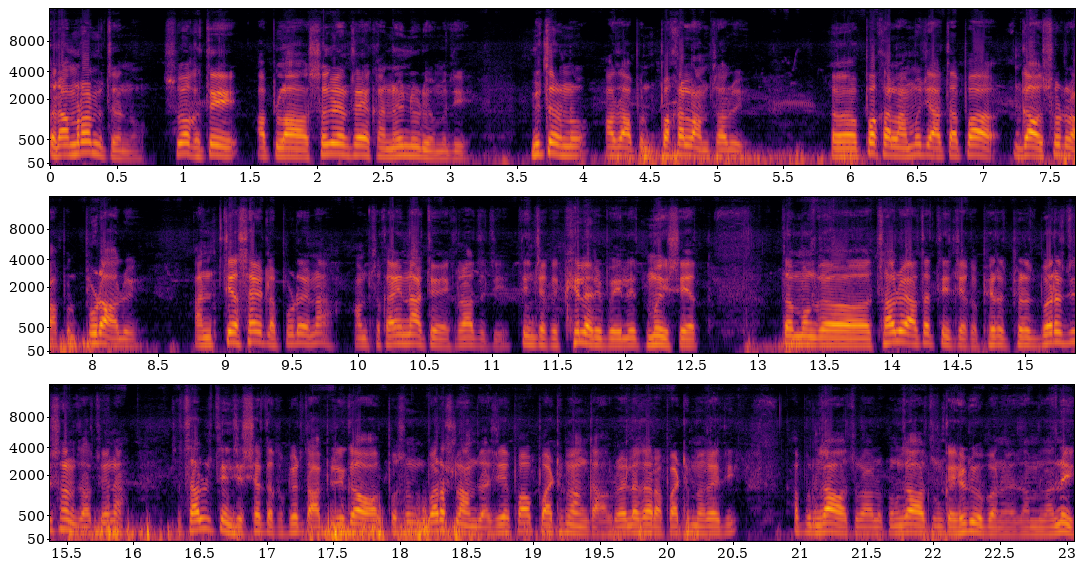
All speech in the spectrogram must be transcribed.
राम राम मित्रांनो स्वागत आहे आपला सगळ्यांचा एका नवीन व्हिडिओमध्ये. मित्रांनो आज आपण पखालाम चालू आहे. पखालाम म्हणजे आता पा गाव सोडून आपण पुढं आलो आहे आणि त्या साईडला पुढं आहे ना आमचं काही नातेवाईक राहत होती. त्यांच्याकडे खिलारी बैल आहेत म्हैस आहेत. तर मग चालू आहे आता त्यांच्याकडे फिरत फिरत. बऱ्याच दिवसांना जातो आहे ना. तर चालू आहे त्यांच्या शेताकडे फिरतो. आपल्या गावापासून बरंच लांब जायचे पा पाठीमाग गाव राहिला घरा पाठीमाग आहे ती. आपण गावातून आलो पण गावातून काही व्हिडिओ बनवायचा आम्हाला नाही.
